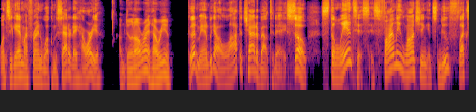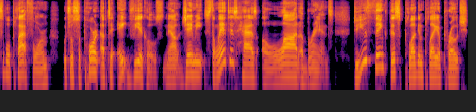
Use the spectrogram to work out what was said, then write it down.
once again, my friend, welcome to Saturday. How are you? I'm doing all right. How are you? Good, man. We got a lot to chat about today. So, Stellantis is finally launching its new flexible platform, which will support up to eight vehicles. Now, Jamie, Stellantis has a lot of brands. Do you think this plug and play approach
